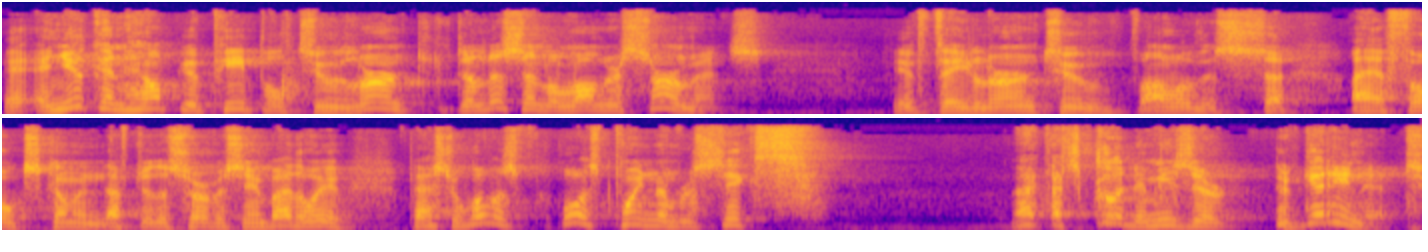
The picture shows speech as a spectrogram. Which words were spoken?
And you can help your people to learn to listen to longer sermons if they learn to follow this. Uh, I have folks coming after the service saying, by the way, Pastor, what was, what was point number six? That, that's good. It means they're, they're getting it.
